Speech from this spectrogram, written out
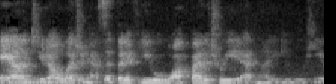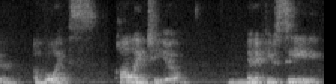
and you know, legend has it that if you walk by the tree at night, you will hear a voice calling to you. And if you see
